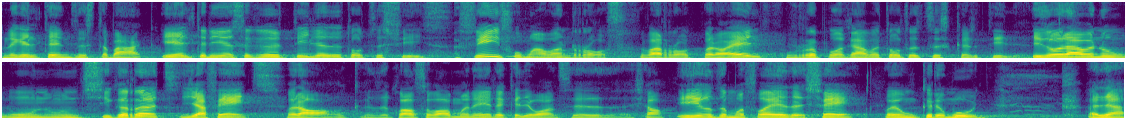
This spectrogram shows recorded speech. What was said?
en aquell temps el tabac i ell tenia la cartilla de tots els fills. Els fills fumaven ros, va ros, però ell replegava totes les cartilles. I donaven un, un, uns cigarrets ja fets, però de qualsevol manera, que llavors això. I els me feia desfer, feia un cremull allà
